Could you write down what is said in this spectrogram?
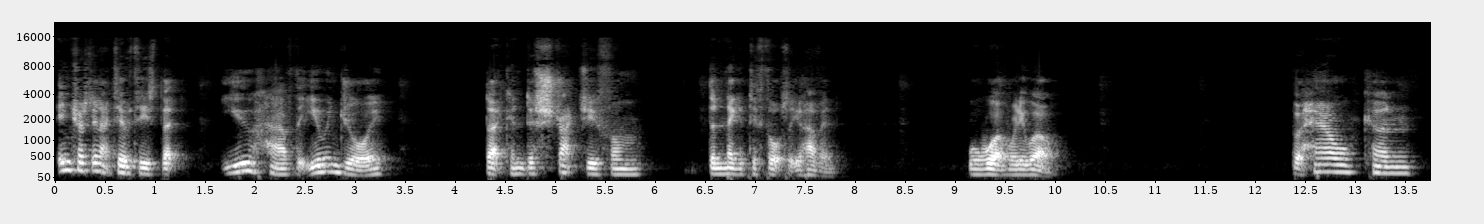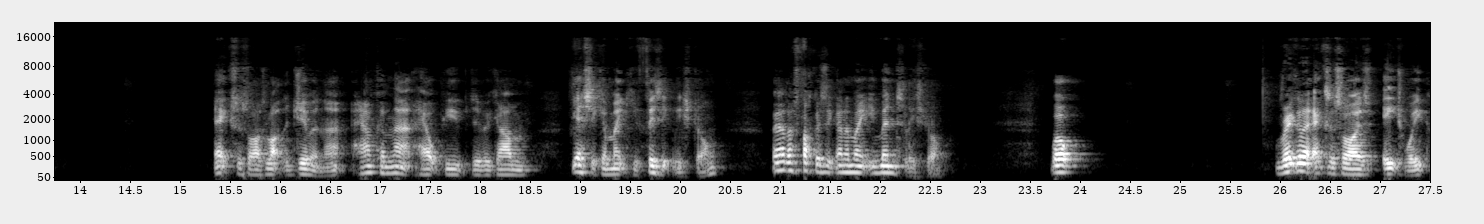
interesting activities that you have that you enjoy that can distract you from the negative thoughts that you're having will work really well. But how can exercise like the gym and that, how can that help you to become, yes, it can make you physically strong, but how the fuck is it going to make you mentally strong? Well, regular exercise each week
